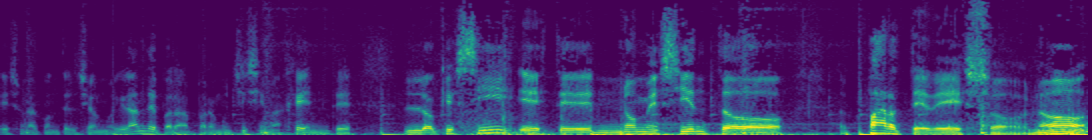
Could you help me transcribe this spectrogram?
Es una contención muy grande para, para muchísima gente. Lo que sí este, no me siento parte de eso, ¿no?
